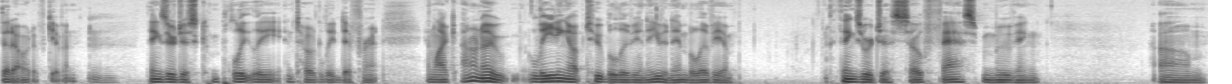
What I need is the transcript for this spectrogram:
that I would have given. Mm-hmm. Things are just completely and totally different. And like, I don't know, leading up to Bolivia and even in Bolivia, things were just so fast moving. Um,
